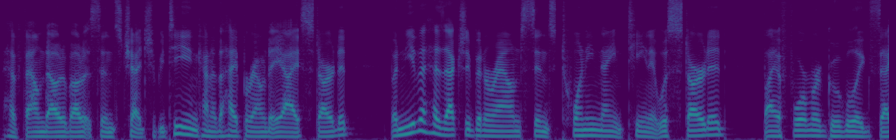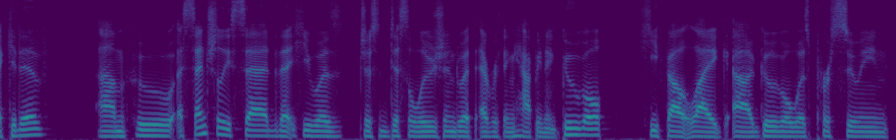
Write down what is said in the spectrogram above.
have found out about it since ChatGPT and kind of the hype around AI started. But Neeva has actually been around since 2019. It was started by a former Google executive um, who essentially said that he was just disillusioned with everything happening at Google. He felt like uh, Google was pursuing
